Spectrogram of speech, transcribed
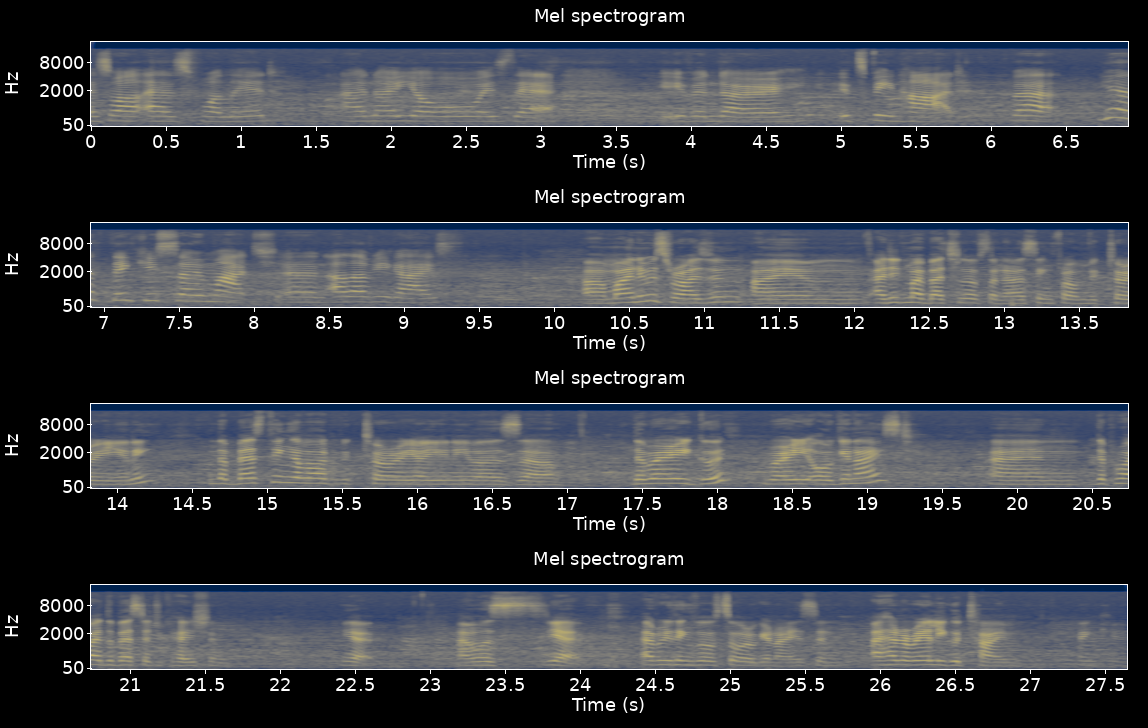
as well as Walid. I know you're always there, even though it's been hard. But yeah, thank you so much, and I love you guys. Uh, my name is Rajan. I am. I did my Bachelor of Nursing from Victoria Uni. The best thing about Victoria Uni was uh, they're very good, very organized, and they provide the best education. Yeah, I was yeah, everything was so organized, and I had a really good time. Thank you.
